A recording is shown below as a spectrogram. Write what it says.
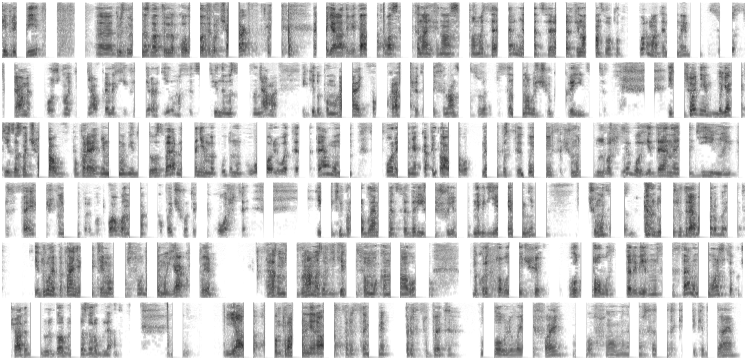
Всім привіт. Е, Друзі, мене звати Микола Григорчак. Я радий вітати вас в каналі Фінансова майстерня. Це фінансова платформа, де ми з гостями кожного дня в прямих ефірах ділимося цінними знаннями, які допомагають покращити фінансове становище українців. І сьогодні, як і зазначав в попередньому відеозверненні, ми будемо обговорювати тему створення капіталу. Ми поспілкуємося, чому дуже важливо іде надійно і безпечно і прибутково накопичувати кошти. Які проблеми це вирішує, невід'ємні, чому це. Друге питання, яке ми обсудимо, як ви разом з нами, завдяки цьому каналу, використовуючи готову перевірену систему, можете почати дуже добре заробляти. Я контрольний раз перед тим, як приступити, ловлю Wi-Fi, бо воно мене все-таки кидає.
